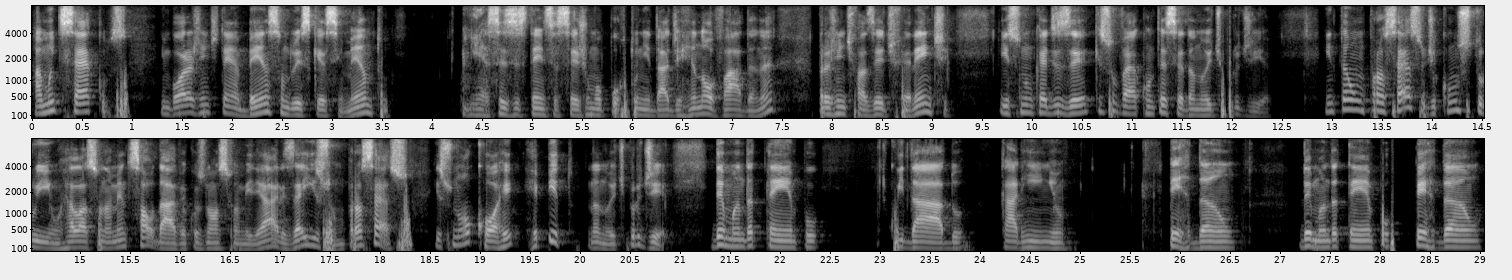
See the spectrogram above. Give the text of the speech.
há muitos séculos. Embora a gente tenha a bênção do esquecimento, e essa existência seja uma oportunidade renovada, né, para a gente fazer diferente, isso não quer dizer que isso vai acontecer da noite para o dia. Então, um processo de construir um relacionamento saudável com os nossos familiares é isso, um processo. Isso não ocorre, repito, da noite para o dia. Demanda tempo, cuidado, carinho, perdão. Demanda tempo, perdão,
